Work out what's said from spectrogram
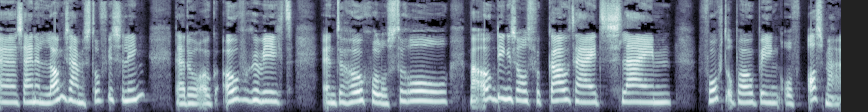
uh, zijn een langzame stofwisseling, daardoor ook overgewicht, een te hoog cholesterol, maar ook dingen zoals verkoudheid, slijm, vochtophoping of astma.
